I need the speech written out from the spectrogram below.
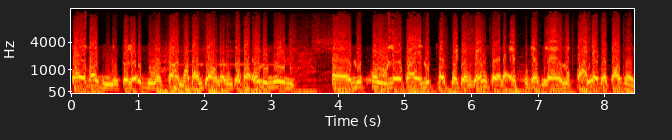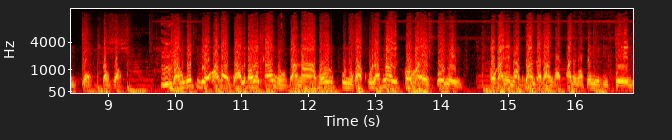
kwaye bazimisele ukuncedisana nabantwana into yoba olu lwimi um lukhule kwaye luthetheke ngendlela eqhubekileyo lubhaleke kakuhle sasana ndizama ukuthi ke abazali banoxanduva nabo olukhulu kakhulu asinawuyixhoma ezikolweni okanye nakubantu abangaphandle nasemibuthweni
